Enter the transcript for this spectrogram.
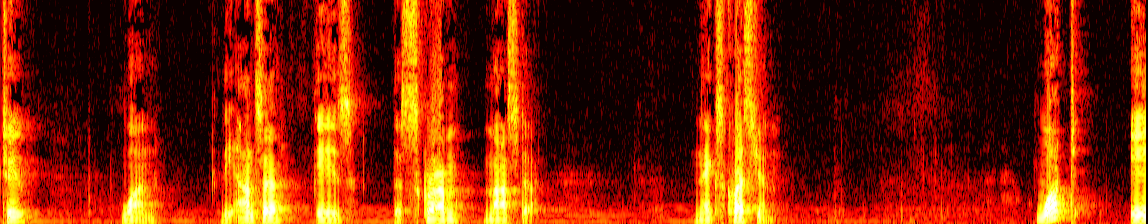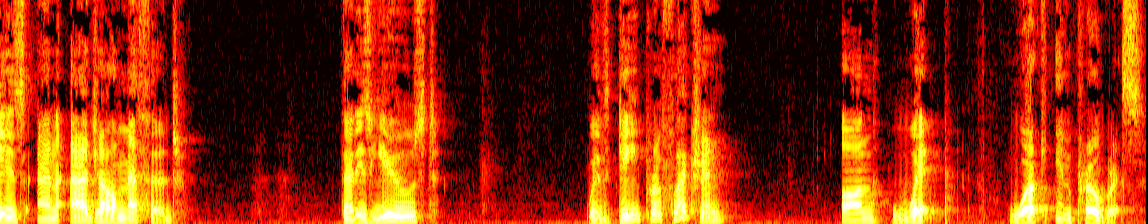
two, one. The answer is the Scrum Master. Next question. What is an agile method that is used with deep reflection on WIP, work in progress?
